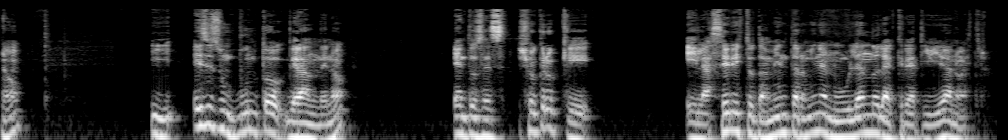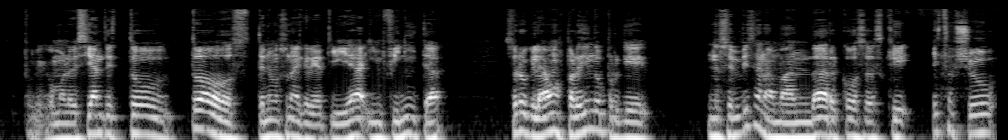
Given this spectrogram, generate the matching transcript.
¿No? Y ese es un punto grande, ¿no? Entonces, yo creo que el hacer esto también termina nublando la creatividad nuestra. Porque como lo decía antes, todos tenemos una creatividad infinita, solo que la vamos perdiendo porque nos empiezan a mandar cosas que esto yo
